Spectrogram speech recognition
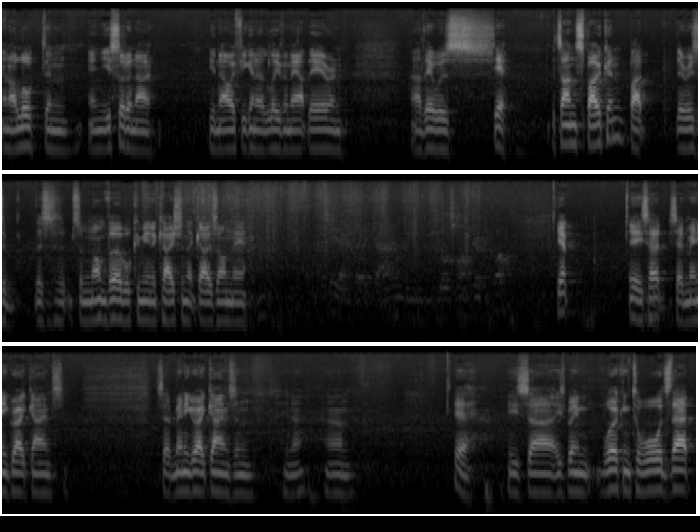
and I looked, and and you sort of know, you know if you're going to leave him out there, and uh, there was yeah, it's unspoken, but there is a there's some non-verbal communication that goes on there. Yep. Yeah, he's had he's had many great games. He's had many great games, and you know, um, yeah, he's uh, he's been working towards that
